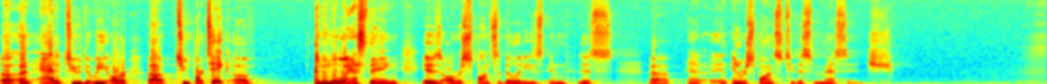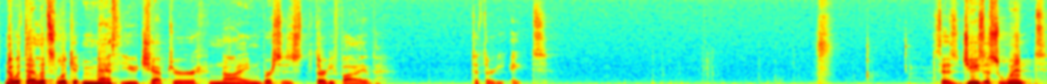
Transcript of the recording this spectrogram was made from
uh, an attitude that we are uh, to partake of. And then the last thing is our responsibilities in this, uh, in, in response to this message. Now, with that, let's look at Matthew chapter 9, verses 35 to 38. It says, Jesus went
